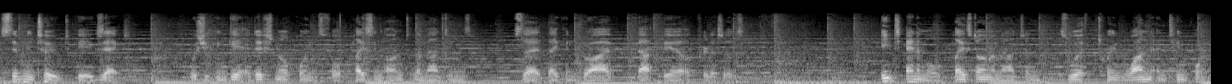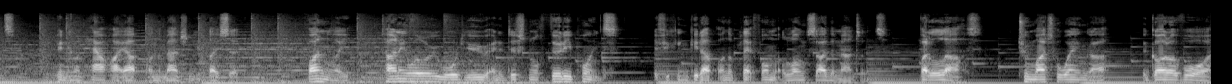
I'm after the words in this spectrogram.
72 to be exact, which you can get additional points for placing onto the mountains so that they can drive without fear of predators. Each animal placed on a mountain is worth between 1 and 10 points, depending on how high up on the mountain you place it. Finally, Tane will reward you an additional 30 points if you can get up on the platform alongside the mountains. But alas, Tumatauenga, the god of war,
